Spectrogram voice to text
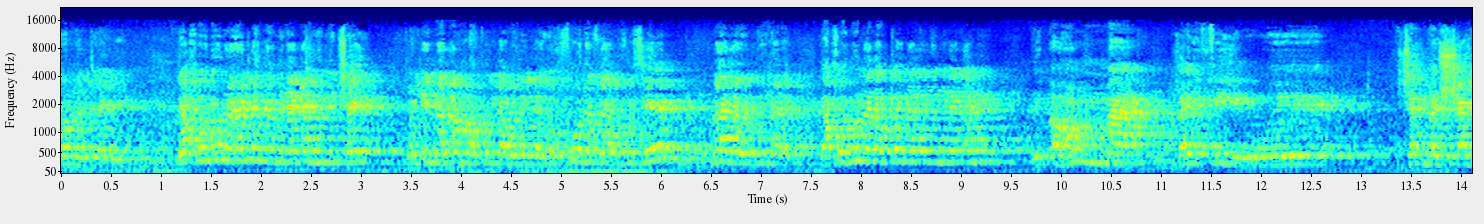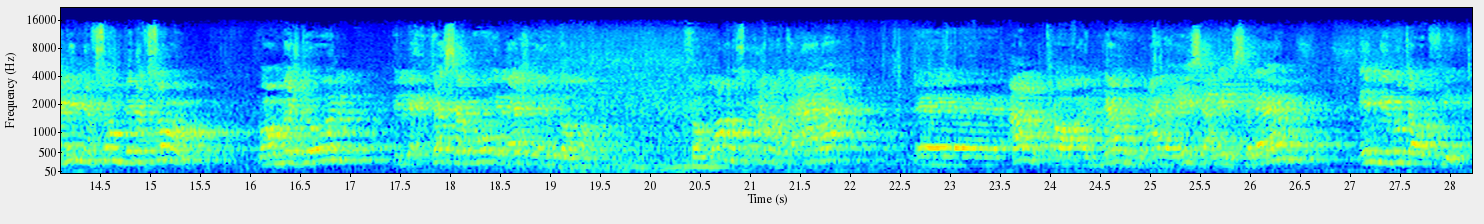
ظن الجاهلين يقولون هل لنا من الأمر من شيء؟ قل إن الأمر كله لله. يخفون في أنفسهم ما لا يردون لك. يقولون لو كان لنا من الأمر يبقى هم خايفين ومش شاغلين نفسهم بنفسهم. وهم مش دول اللي احتسبوا الأجر عند الله. فالله سبحانه وتعالى ألقى النوم على عيسى عليه السلام إني متوفيك.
